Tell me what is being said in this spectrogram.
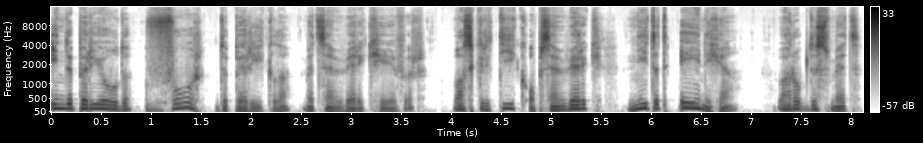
In de periode voor de perikelen met zijn werkgever was kritiek op zijn werk niet het enige waarop de smet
